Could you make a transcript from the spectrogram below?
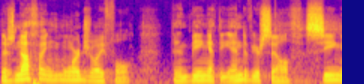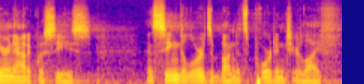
There's nothing more joyful than being at the end of yourself, seeing your inadequacies, and seeing the Lord's abundance poured into your life.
